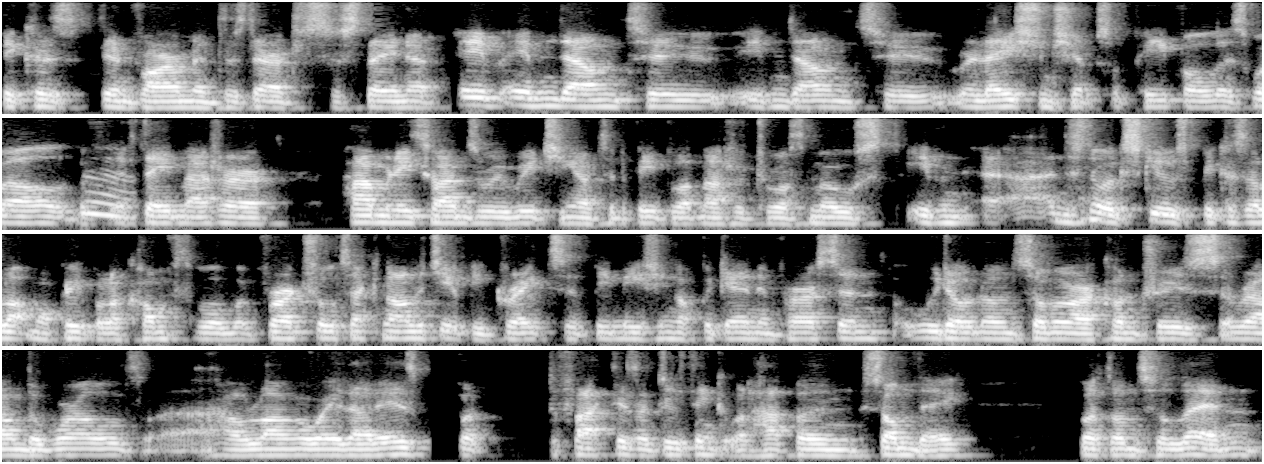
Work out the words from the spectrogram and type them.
because the environment is there to sustain it even down to even down to relationships with people as well yeah. if, hmm. if they matter how many times are we reaching out to the people that matter to us most? Even uh, and there's no excuse because a lot more people are comfortable with virtual technology. It'd be great to be meeting up again in person. We don't know in some of our countries around the world uh, how long away that is but the fact is i do think it will happen someday. But until then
